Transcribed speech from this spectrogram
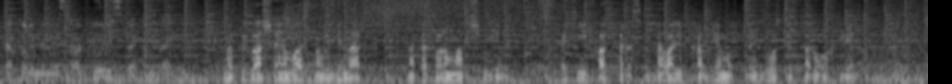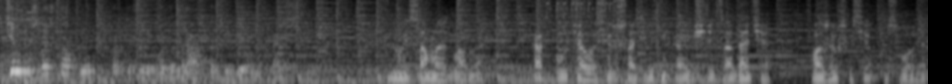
с которыми мы столкнулись в этом году. Мы приглашаем вас на вебинар, на котором мы обсудим, какие факторы создавали проблемы в производстве второго хлеба. Чем пришлось столкнуться картофелеводам в разных регионах России. Ну и самое главное, как получалось решать возникающие задачи в сложившихся условиях.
